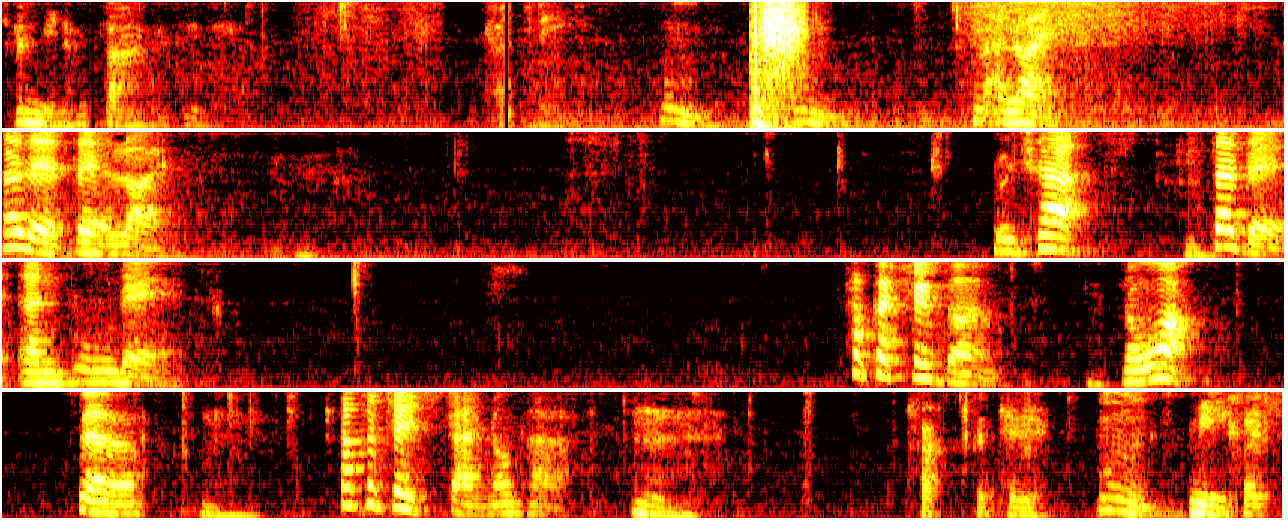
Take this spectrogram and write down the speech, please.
เส้นหมี่น้ำตาลก็สีเหลืองขက်ดี อืมอืมมันอร่อยน่าจะแต่อร่อย รสชาติสเต่อันปูแดดถ้าก็ใช่ก่อนน้องอะเออถ้าก็ใช่สไตล์น้องค่ะผักกระเทอืมมีก็เท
